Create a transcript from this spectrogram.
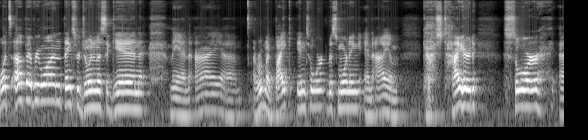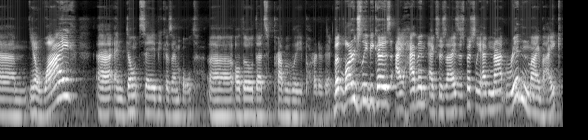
What's up, everyone? Thanks for joining us again. Man, I um, I rode my bike into work this morning, and I am, gosh, tired, sore. Um, you know why? Uh, and don't say because I'm old, uh, although that's probably part of it. But largely because I haven't exercised, especially have not ridden my bike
